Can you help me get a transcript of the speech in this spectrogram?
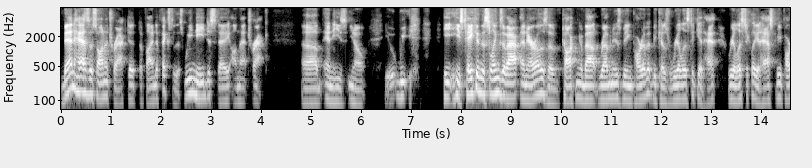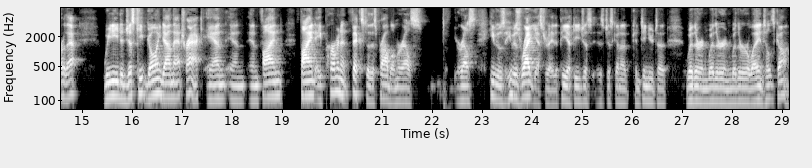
Ben has us on a track to, to find a fix to this. We need to stay on that track. Uh, and he's, you know, we he he's taken the slings of and arrows of talking about revenues being part of it because realistic it ha- realistically it has to be part of that. We need to just keep going down that track and and and find find a permanent fix to this problem, or else or else he was he was right yesterday. The PFD just is just going to continue to wither and wither and wither away until it's gone.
